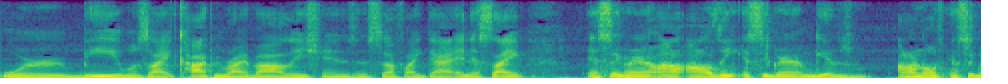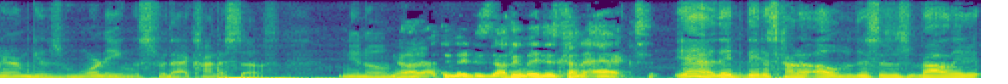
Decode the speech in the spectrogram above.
or b it was like copyright violations and stuff like that. And it's like Instagram. I, I don't think Instagram gives. I don't know if Instagram gives warnings for that kind of stuff. You know, no, I think they just, I think they just kind of act. Yeah, they they just kind of, oh, this is violated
